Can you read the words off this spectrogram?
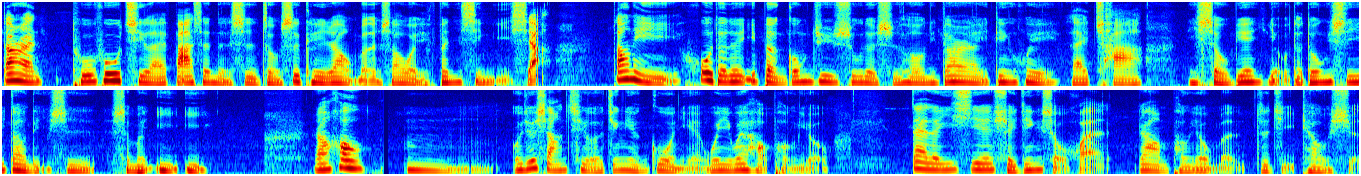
当然。突如其来发生的事，总是可以让我们稍微分心一下。当你获得了一本工具书的时候，你当然一定会来查你手边有的东西到底是什么意义。然后，嗯，我就想起了今年过年，我一位好朋友带了一些水晶手环，让朋友们自己挑选。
